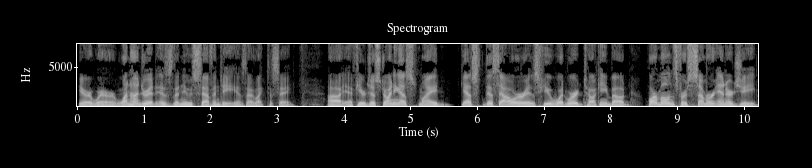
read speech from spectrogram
here where 100 is the new 70, as I like to say. Uh, if you're just joining us, my guest this hour is Hugh Woodward talking about hormones for summer energy.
